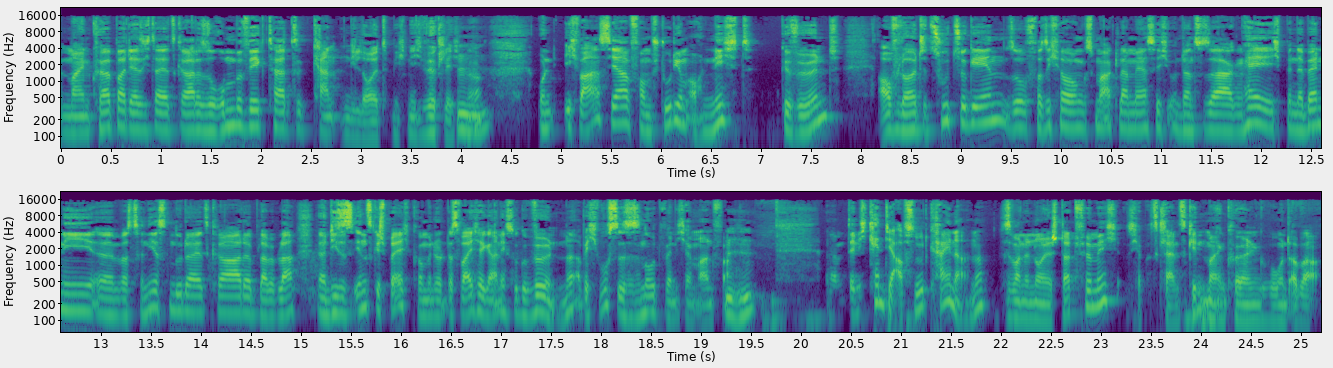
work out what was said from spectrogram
mein Körper, der sich da jetzt gerade so rumbewegt hat, kannten die Leute mich nicht wirklich. Ne? Mhm. Ne? Und ich war es ja vom Studium auch nicht gewöhnt, auf Leute zuzugehen, so versicherungsmaklermäßig und dann zu sagen, hey, ich bin der Benny, äh, was trainierst denn du da jetzt gerade, bla bla bla. Äh, dieses ins Gespräch kommen, und das war ich ja gar nicht so gewöhnt, ne? aber ich wusste, es ist notwendig am Anfang. Mhm. Ähm, denn ich kennt ja absolut keiner. Ne? Das war eine neue Stadt für mich. Also ich habe als kleines Kind mal in Köln gewohnt, aber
